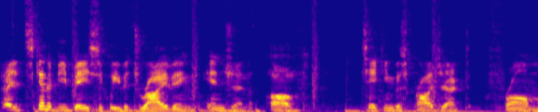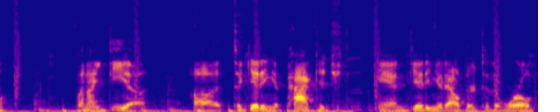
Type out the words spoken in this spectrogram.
It's going to be basically the driving engine of taking this project from an idea uh, to getting it packaged and getting it out there to the world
